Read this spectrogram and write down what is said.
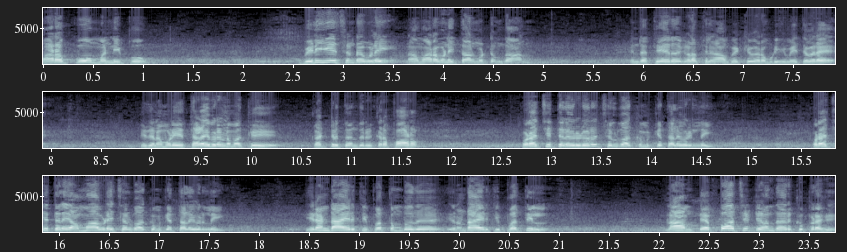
மறப்போம் மன்னிப்போம். வெளியே சென்றவளை நாம் அரவணைத்தால் மட்டும்தான் இந்த தேர்தல் களத்தில் நாம் வெற்றி பெற முடியுமே தவிர இது நம்முடைய தலைவர்கள் நமக்கு கற்றுத்தந்திருக்கிற பாடம். புரட்சித் தலைவரோட செல்வாக்கு மிக்க தலைவர் இல்லை. புரட்சி தலைவர் அம்மாவிட செல்வாக்கு மிக்க தலைவர் இல்லை. இரண்டாயிரத்தி பத்தொன்பது இரண்டாயிரத்தி பத்தில் நாம் டெபாசிட் இழந்ததற்கு பிறகு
